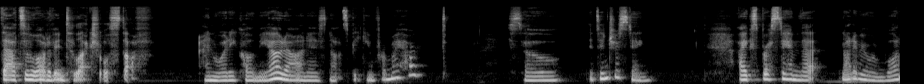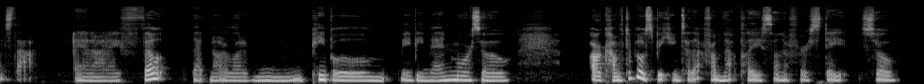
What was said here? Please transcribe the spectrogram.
that's a lot of intellectual stuff. And what he called me out on is not speaking from my heart. So it's interesting. I expressed to him that not everyone wants that. And I felt that not a lot of mm, people, maybe men more so, are comfortable speaking to that from that place on a first date. So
